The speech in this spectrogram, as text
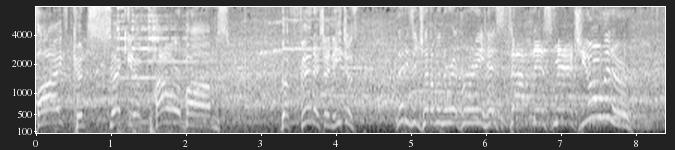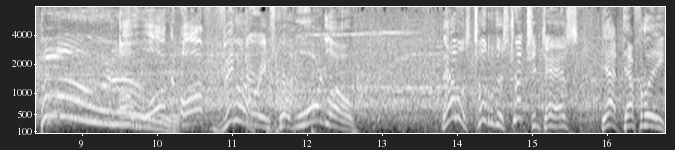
five consecutive power bombs. The finish, and he just... Ladies and gentlemen, the referee has stopped this victory oh, for Wardlow. That was total destruction, Taz. Yeah, definitely.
